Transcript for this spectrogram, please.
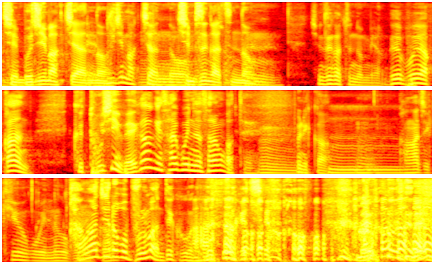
지금 무지막지한 네, 놈, 무지막지한 음, 놈. 짐승 같은 놈. 음, 짐승 같은 놈이야. 근데 보면 약간 그 도시 외곽에 살고 있는 사람 같아. 음. 보니까 음. 강아지 키우고 있는 거 강아지라고 부르면 안 돼 그거는. 그렇죠. 맹-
